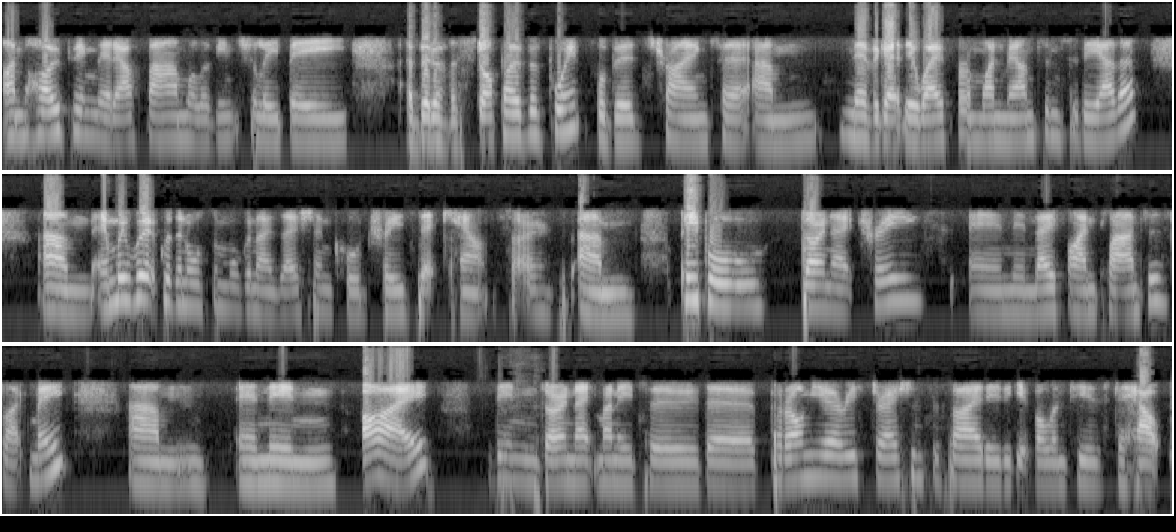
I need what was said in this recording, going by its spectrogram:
I'm hoping that our farm will eventually be a bit of a stopover point for birds trying to um, navigate their way from one mountain to the other. Um, and we work with an awesome organisation called Trees That Count. So um, people donate trees, and then they find planters like me, um, and then I then donate money to the Pirongia Restoration Society to get volunteers to help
